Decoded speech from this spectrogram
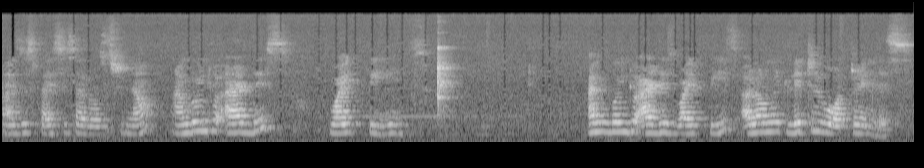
As the spices are roasted now, I am going to add this white peas. I am going to add this white piece along with little water in this.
